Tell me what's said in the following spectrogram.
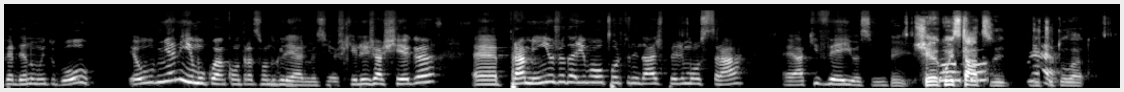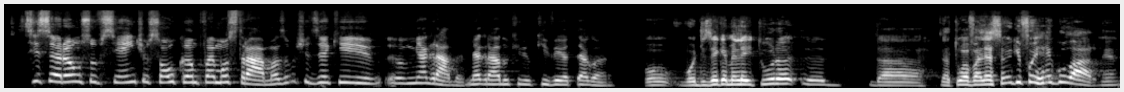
perdendo muito gol, eu me animo com a contratação do uhum. Guilherme. Assim, acho que ele já chega. É, para mim, eu já daria uma oportunidade para ele mostrar é, a que veio. Assim. Chega com status de é, titular. Se serão o suficiente, só o campo vai mostrar. Mas eu vou te dizer que me agrada, me agrada o que, o que veio até agora. Vou, dizer que a minha leitura eh, da, da tua avaliação é que foi regular, né?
